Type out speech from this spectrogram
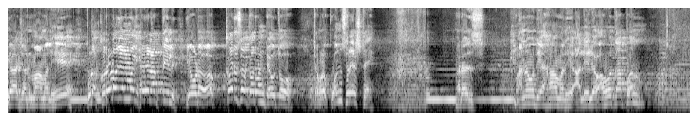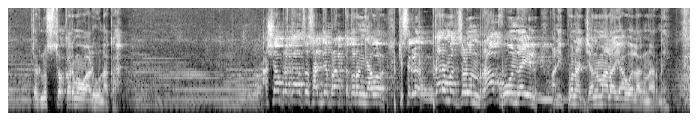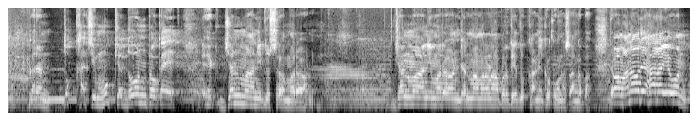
या जन्मामध्ये पुढं करोडो जन्म घ्यावे लागतील. एवढं कर्ज करून ठेवतो. त्यामुळं कोण श्रेष्ठ आहे? महाराज मानव देहामध्ये आलेलो आहोत आपण तर नुसतं कर्म वाढवू नका. अशा प्रकारचं साध्य प्राप्त करून घ्यावं की सगळं कर्म जळून राख होऊन जाईल आणि पुन्हा जन्माला यावं लागणार नाही. कारण दुःखाची मुख्य दोन टोक आहेत. एक जन्म आणि दुसरं मरण. जन्म आणि मरण. जन्म मरणापुरते दुःख आणि कोण सांगपा तेव्हा मानव देहाला येऊन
